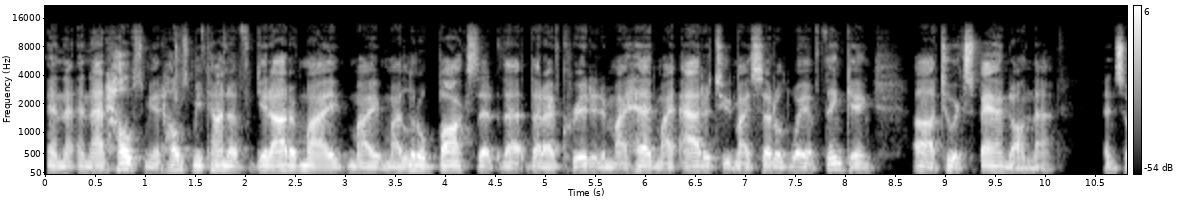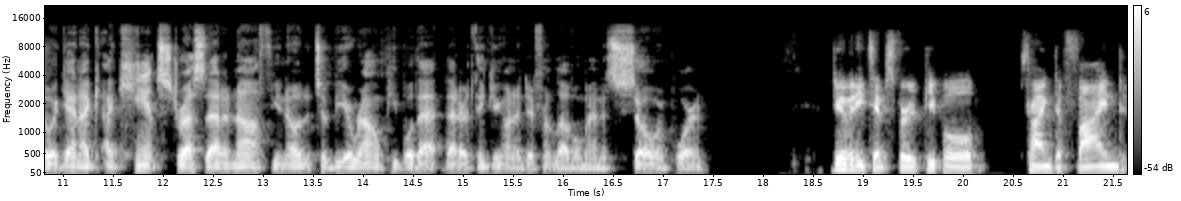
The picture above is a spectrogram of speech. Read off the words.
And that, and that helps me. It helps me kind of get out of my my my little box that that that I've created in my head, my attitude, my settled way of thinking, uh, to expand on that. And so again I, I can't stress that enough you know to, to be around people that that are thinking on a different level man. It's so important. Do you have any tips for people trying to find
